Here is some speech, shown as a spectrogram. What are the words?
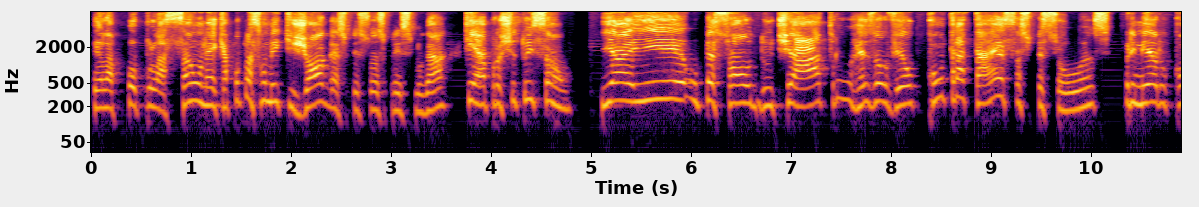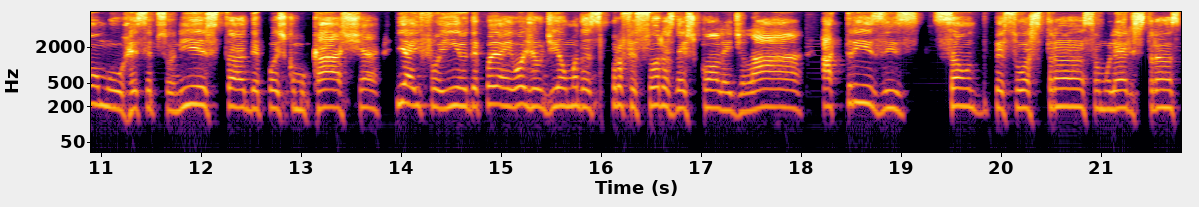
pela população, né, que a população meio que joga as pessoas para esse lugar, que é a prostituição. E aí o pessoal do teatro resolveu contratar essas pessoas, primeiro como recepcionista, depois como caixa, e aí foi indo. Depois, aí, hoje em dia, uma das professoras da escola é de lá, atrizes são pessoas trans, são mulheres trans.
